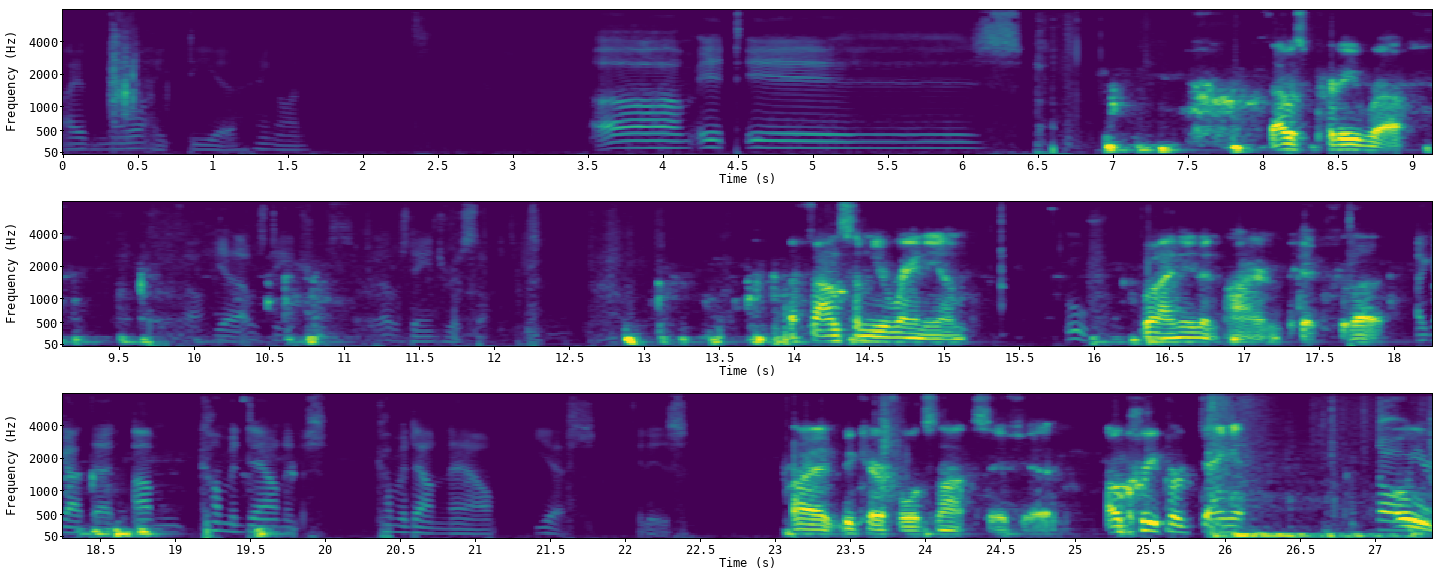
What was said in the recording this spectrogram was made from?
I have no idea. Hang on. Um, it is. That was pretty rough. Oh, yeah, that was dangerous. That was dangerous. I found some uranium, Oof. but I need an iron pick for that. I got that. I'm coming down and coming down now. Yes, it is. All right, be careful. It's not safe yet. Oh, creeper! Dang it! Oh, Oh. You're,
